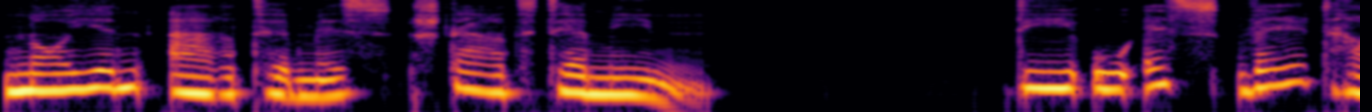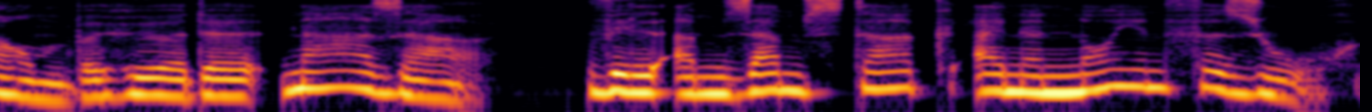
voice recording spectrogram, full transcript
neuen Artemis-Starttermin. Die US-Weltraumbehörde NASA will am Samstag einen neuen Versuch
